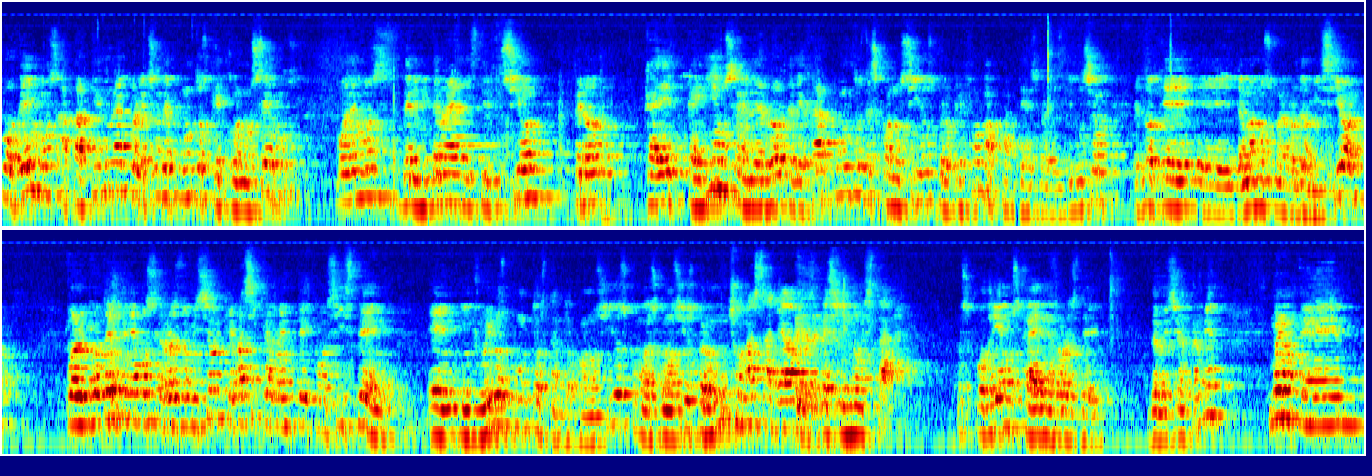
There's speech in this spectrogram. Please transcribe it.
podemos, a partir de una colección de puntos que conocemos, podemos delimitar una distribución, pero caeríamos en el error de dejar puntos desconocidos, pero que forman parte de esa distribución. Es lo que eh, llamamos un error de omisión por el contrario, teníamos errores de omisión que básicamente consiste en, incluir los puntos tanto conocidos como desconocidos, pero mucho más allá de la especie no está. Entonces podríamos caer en errores de, omisión también. Bueno, eh,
